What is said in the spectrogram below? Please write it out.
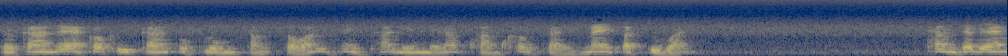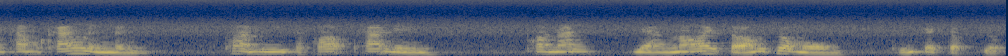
ประการแรกก็คือการอบรมสั่งสอนให้พระเนรได้รับความเข้าใจในปัจจุบันท่านแสดงธรรมครั้งหนึ่งหนึ่งถ้ามีเฉพาะพระเนรเท่านั้นอย่างน้อยสองชั่วโมงถึงจะจบลง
